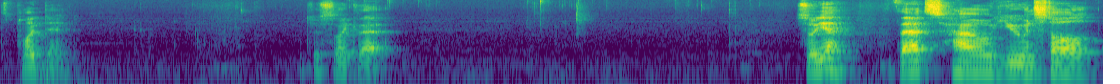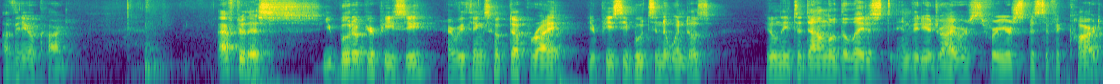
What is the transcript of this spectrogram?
It's plugged in just like that. So yeah, that's how you install a video card. After this, you boot up your PC, everything's hooked up right, your PC boots into Windows. You'll need to download the latest NVIDIA drivers for your specific card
